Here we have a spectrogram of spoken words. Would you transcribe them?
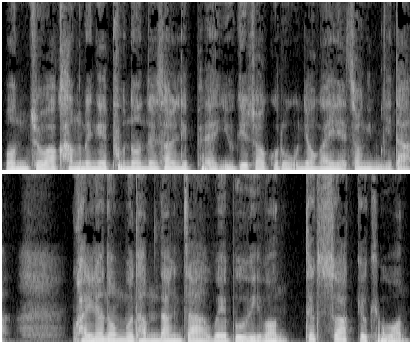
원주와 강릉의 분원을 설립해 유기적으로 운영할 예정입니다. 관련 업무 담당자, 외부위원, 특수학교 교원,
